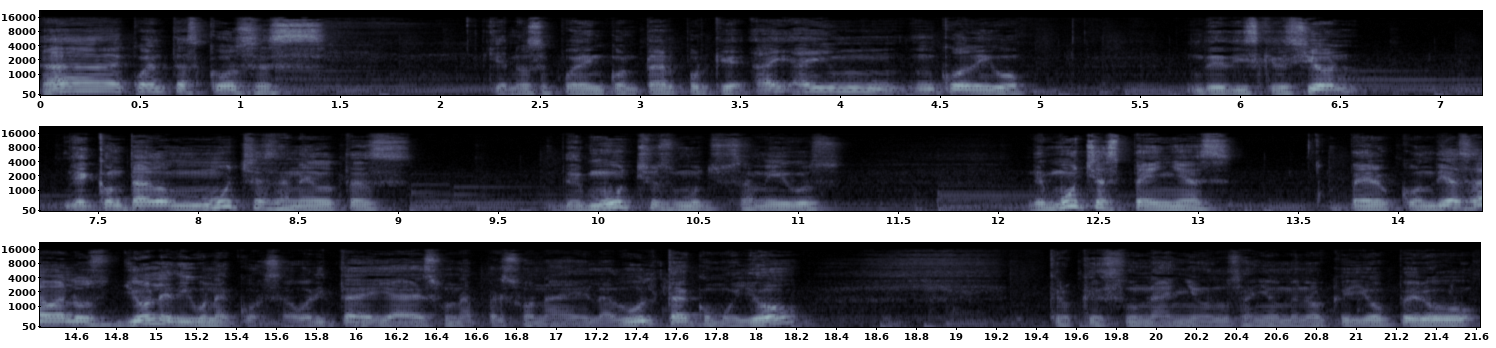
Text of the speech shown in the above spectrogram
Ah, cuántas cosas que no se pueden contar porque hay, un, código de discreción. He contado muchas anécdotas de muchos, muchos amigos, de muchas peñas, pero con Díaz Ábalos yo le digo una cosa, ahorita ya es una persona él adulta como yo, creo que es un año, dos años menor que yo, pero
